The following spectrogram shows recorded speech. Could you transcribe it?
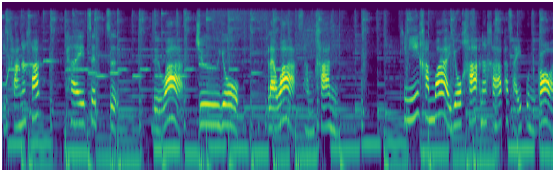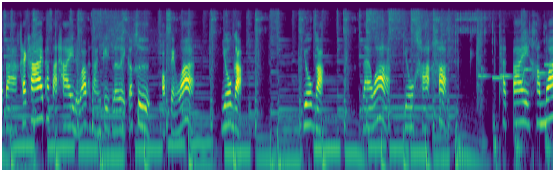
อีกครั้งนะคะไทเจสึหรือว่าจูโยแปลว่าสำคัญ ทีนี้คำว่าโยคะนะคะ ภาษาญี่ปุ่นก็จะคล้ายๆ ภาษาไทยหรือว่าภาษาอังกฤษเลยก็คือออกเสียงว่าโยกะโยกะแปลว่าโยคะค่ะ ถัดไปคำว่า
